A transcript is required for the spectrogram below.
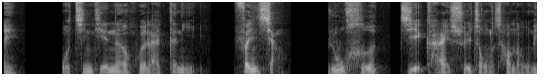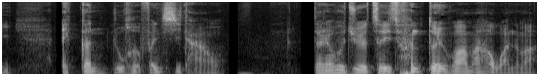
哎，我今天呢会来跟你分享如何解开水肿的超能力，哎，跟如何分析它哦。大家会觉得这一段对话蛮好玩的吗？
